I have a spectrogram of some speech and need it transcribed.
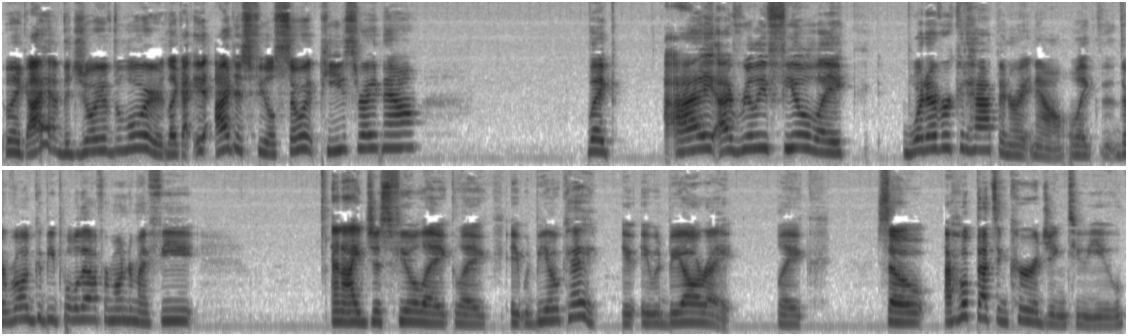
like I have the joy of the Lord. Like I, I just feel so at peace right now. Like I, I really feel like whatever could happen right now. Like the rug could be pulled out from under my feet, and I just feel like like it would be okay. It, it would be all right. Like so, I hope that's encouraging to you,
